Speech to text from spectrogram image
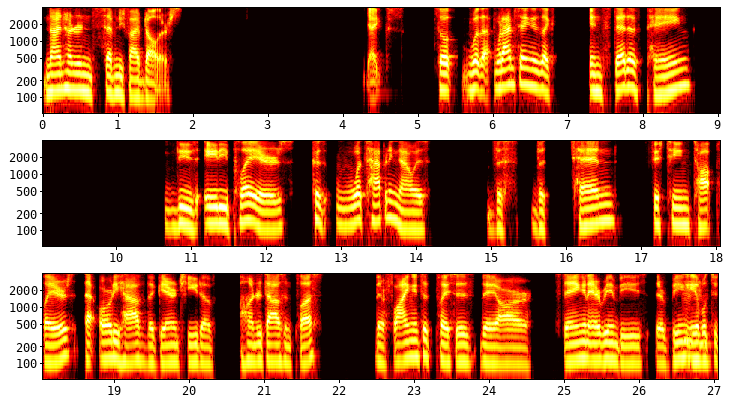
nine hundred and seventy five dollars. Yikes. So what what I'm saying is like instead of paying these 80 players, because what's happening now is this the 10, 15 top players that already have the guaranteed of 100,000 plus, they're flying into places, they are staying in Airbnbs, they're being able hmm to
